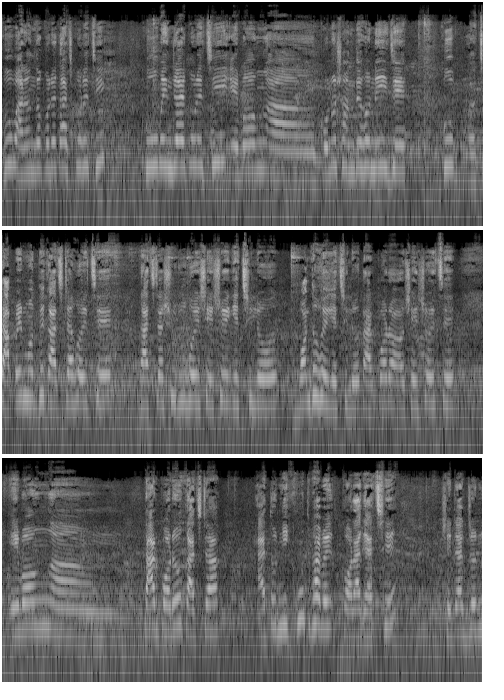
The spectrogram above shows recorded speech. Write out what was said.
খুব আনন্দ করে কাজ করেছি, খুব এনজয় করেছি এবং কোনো সন্দেহ নেই যে খুব চাপের মধ্যে কাজটা হয়েছে। কাজটা শুরু হয়ে শেষ হয়ে গেছিল, বন্ধ হয়ে গেছিল, তারপর শেষ হয়েছে এবং তারপরেও কাজটা এত নিখুঁতভাবে করা গেছে, সেটার জন্য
